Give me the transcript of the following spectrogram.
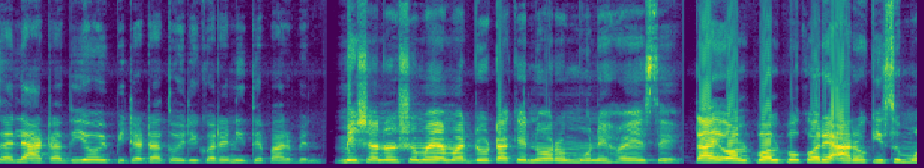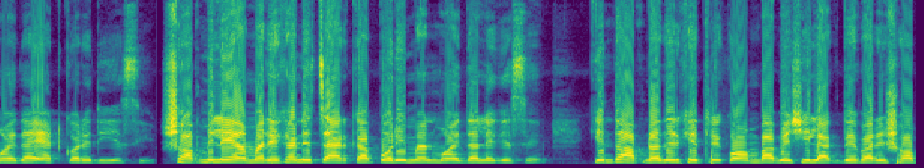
চাইলে আটা দিয়ে ওই পিঠাটা তৈরি করে নিতে পারবেন। মেশানোর সময় আমার ডোটাকে নরম মনে হয়েছে, তাই অল্প অল্প করে আরও কিছু ময়দা অ্যাড করে দিয়েছি। সব মিলে আমার এখানে চার কাপ পরিমাণ ময়দা লেগেছে। কিন্তু আপনাদের ক্ষেত্রে কম বা বেশি লাগতে পারে, সব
